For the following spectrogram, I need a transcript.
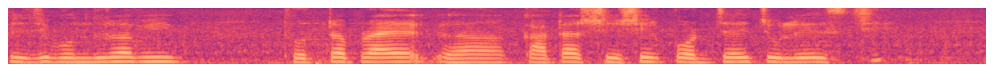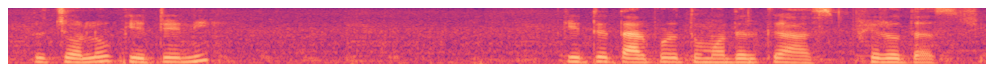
তো যে বন্ধুরা আমি থোরটা প্রায় কাটার শেষের পর্যায়ে চলে এসেছি। তো চলো কেটে নিই কেটে তারপরে তোমাদেরকে আস, ফেরত আসছি।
